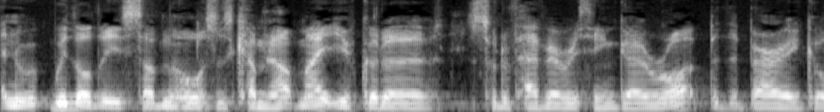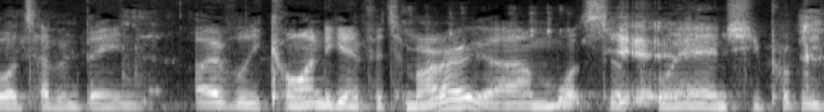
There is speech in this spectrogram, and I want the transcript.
And with all these southern horses coming up, mate, you've got to sort of have everything go right. But the barrier gods haven't been overly kind again for tomorrow. Um, what's the Yeah. plan? She probably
